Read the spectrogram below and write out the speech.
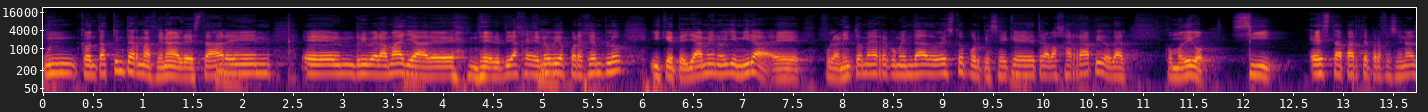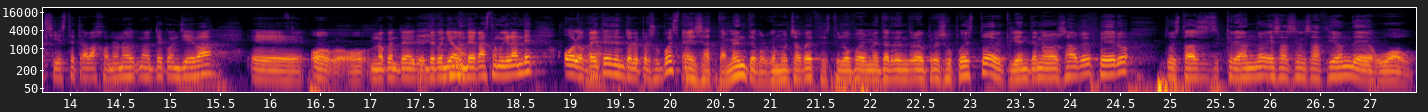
un contacto internacional, estar en, en Rivera Maya de- del viaje de novios, por ejemplo, y que te llamen, oye, mira, eh, fulanito me ha recomendado esto porque sé que trabaja rápido, tal. Como digo, si esta parte profesional, si este trabajo no, no, no te conlleva, eh, o, o no te conlleva un desgaste muy grande, o lo metes dentro del presupuesto. Exactamente, porque muchas veces tú lo puedes meter dentro del presupuesto, el cliente no lo sabe, pero tú estás creando esa sensación de wow.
